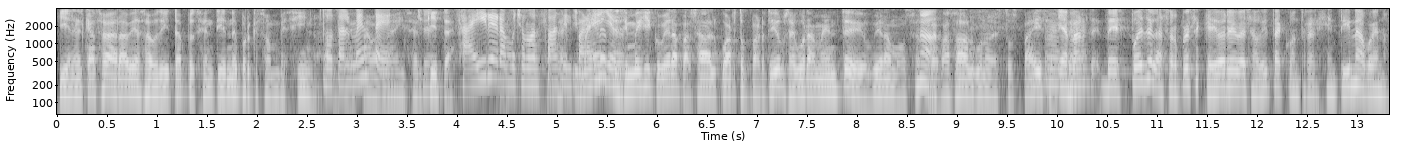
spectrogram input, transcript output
Y en el caso de Arabia Saudita, pues se entiende porque son vecinos. Totalmente. ahí cerquita. Sair era mucho más fácil para imagínate ellos. si México hubiera pasado al cuarto partido, pues seguramente hubiéramos repasado alguno de estos países. Y aparte, después de la sorpresa que dio Arabia Saudita contra Argentina, bueno,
